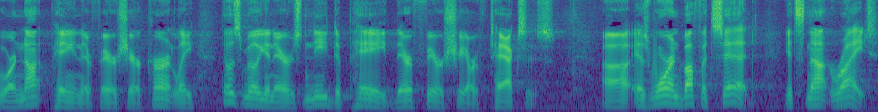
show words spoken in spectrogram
who are not paying their fair share currently. Those millionaires need to pay their fair share of taxes. Uh, as Warren Buffett said, it's not right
